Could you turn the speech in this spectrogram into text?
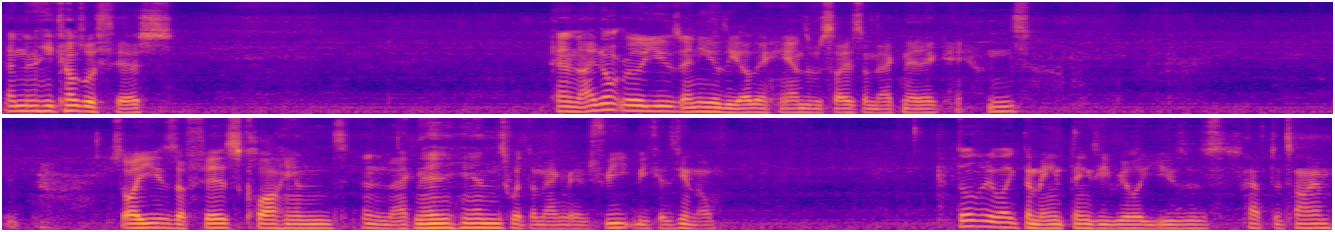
And then he comes with fists. And I don't really use any of the other hands besides the magnetic hands. So I use the fist, claw hands, and the magnetic hands with the magnetic feet because, you know, those are like the main things he really uses half the time.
